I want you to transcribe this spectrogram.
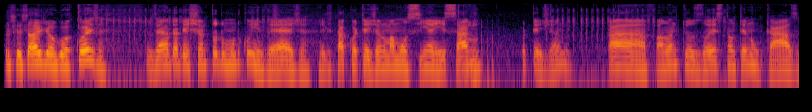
Você sabe de alguma coisa? José anda deixando todo mundo com inveja. Ele tá cortejando uma mocinha aí, sabe? Cortejando? Tá falando que os dois estão tendo um caso.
